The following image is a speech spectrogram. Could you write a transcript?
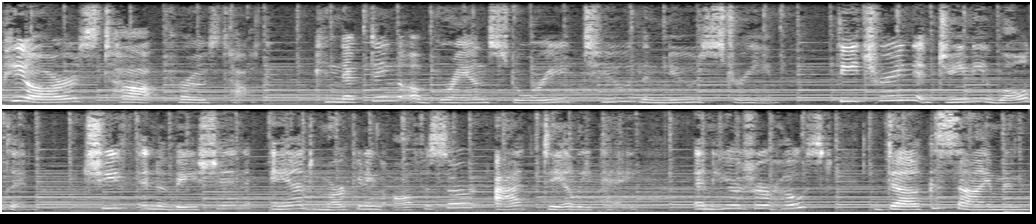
PR's Top Pros Talk, connecting a brand story to the news stream, featuring Jeannie Walden, Chief Innovation and Marketing Officer at DailyPay. And here's your host, Doug Simon.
